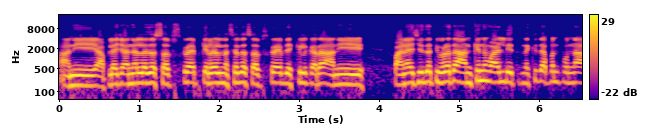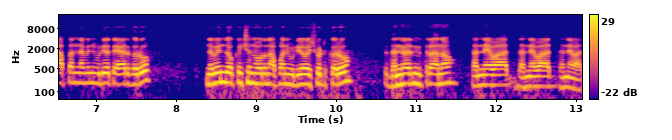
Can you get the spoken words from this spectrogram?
आणि आपल्या चॅनलला जर सबस्क्राईब केलेलं नसेल तर सबस्क्राईब देखील करा आणि पाण्याची जर तीव्रता आणखीन वाढली तर नक्कीच आपण पुन्हा आपण नवीन व्हिडिओ तयार करू. नवीन लोकेशनवरून आपण व्हिडिओ शूट करू. तर धन्यवाद मित्रांनो. धन्यवाद धन्यवाद धन्यवाद.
